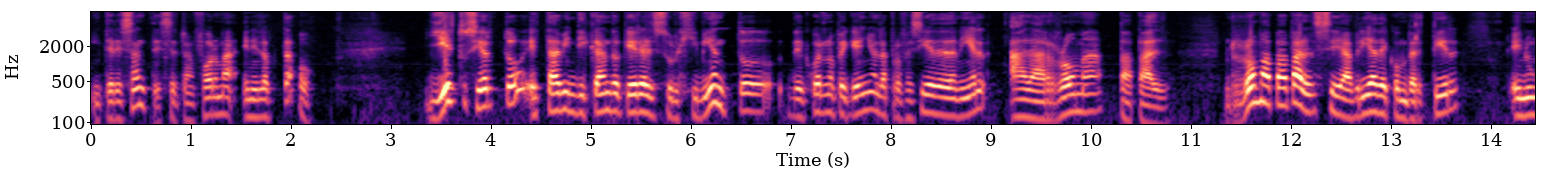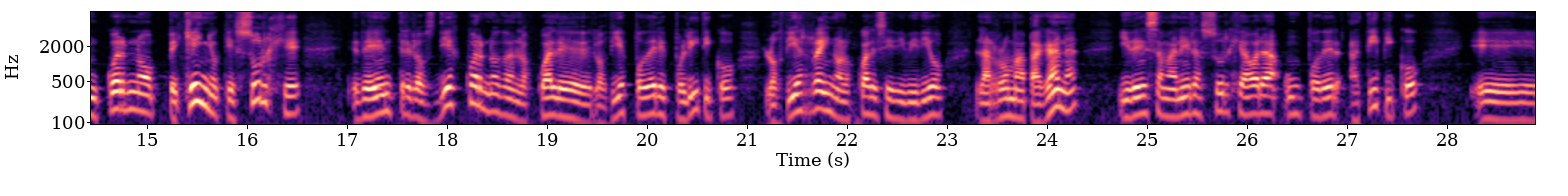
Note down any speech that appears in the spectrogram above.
Interesante, se transforma en el octavo. Y esto, ¿cierto?, estaba indicando que era el surgimiento del cuerno pequeño en la profecía de Daniel a la Roma papal. Roma papal se habría de convertir en un cuerno pequeño que surge de entre los diez cuernos en los cuales los diez poderes políticos, los diez reinos en los cuales se dividió la Roma pagana, y de esa manera surge ahora un poder atípico eh,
